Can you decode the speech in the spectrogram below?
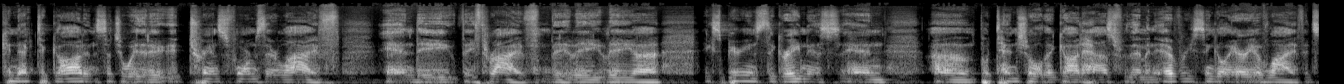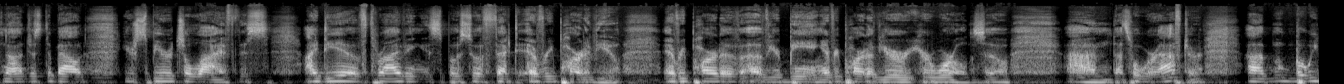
connect to God in such a way that it, it transforms their life and they they thrive. They they, they uh, experience the greatness and um, potential that God has for them in every single area of life. It's not just about your spiritual life. This idea of thriving is supposed to affect every part of you, every part of, of your being, every part of your your world. So um, that's what we're after. Uh, but we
